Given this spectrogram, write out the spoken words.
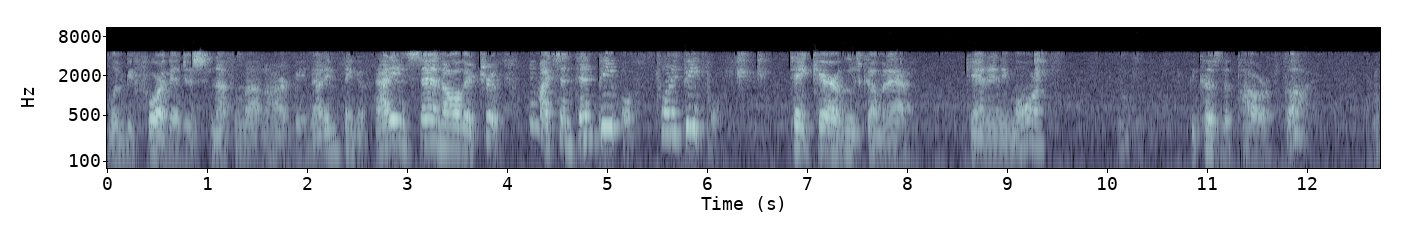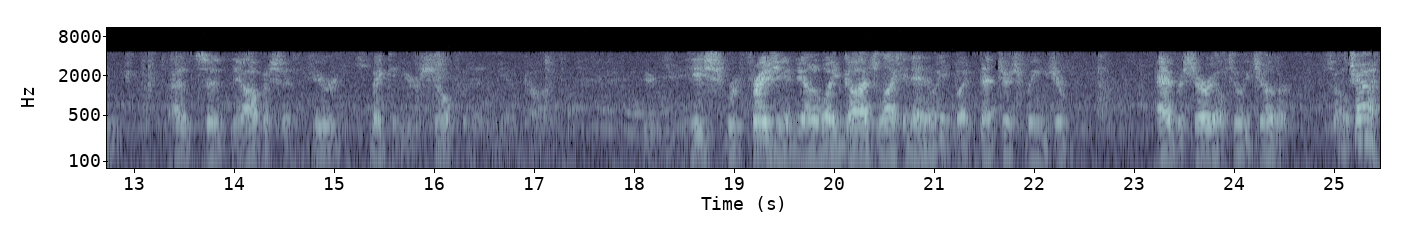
when before they'd just snuff them out in a heartbeat. Not even think of, not even send all their troops. They might send 10 people, 20 people. Take care of who's coming at them. Can't anymore because of the power of God. I'd say the opposite. You're making yourself an enemy of God. You're, you, he's rephrasing it the other way. God's like an enemy, but that just means you're adversarial to each other. So That's right.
